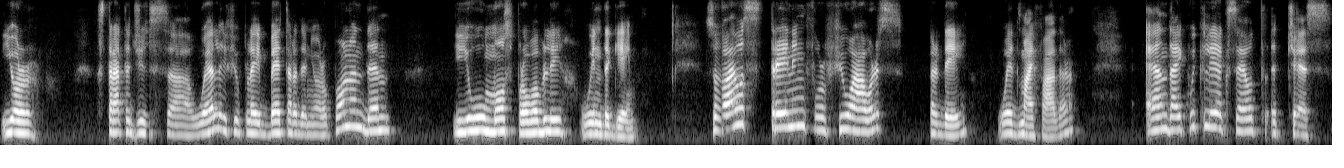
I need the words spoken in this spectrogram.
your strategies uh, well, if you play better than your opponent, then you most probably win the game. So I was training for a few hours per day with my father, and I quickly excelled at chess.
